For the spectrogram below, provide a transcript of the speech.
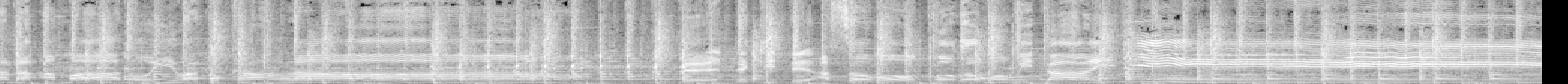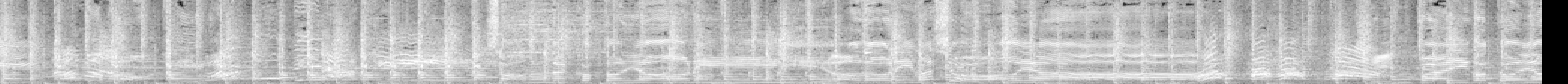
に飽きたな天の岩戸から出てきて遊ぼう子供みたいに。そんなことより踊りましょうや。心配事よ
